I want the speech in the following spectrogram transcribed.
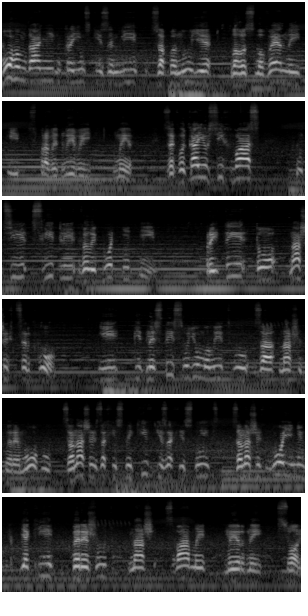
Богом даній українській землі запанує благословенний і справедливий мир. Закликаю всіх вас у ці світлі великодні дні прийти до наших церков і піднести свою молитву за нашу перемогу, за наших захисників і захисниць, за наших воїнів, які бережуть наш з вами мирний сон.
